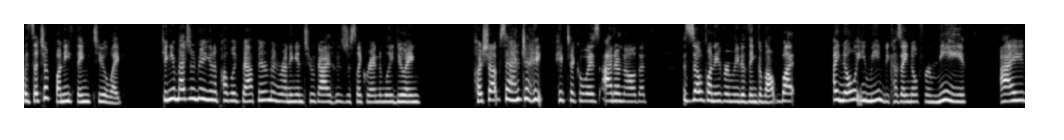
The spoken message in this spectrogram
It's such a funny thing too. Like, can you imagine being in a public bathroom and running into a guy who's just like randomly doing push-ups after he, he took a whiz? I don't know. That's it's so funny for me to think about, but I know what you mean because I know for me, I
